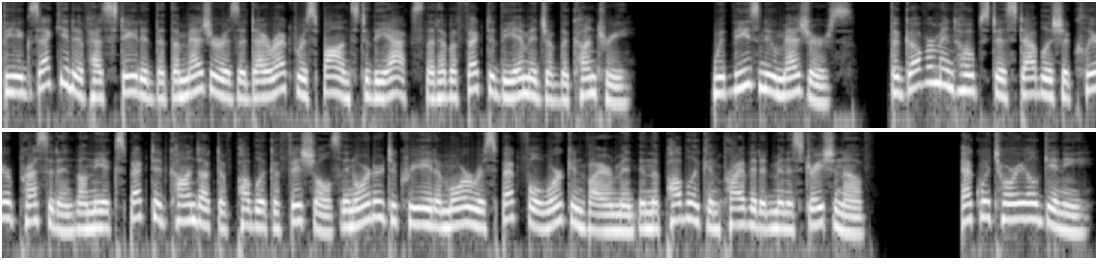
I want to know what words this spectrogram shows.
the executive has stated that the measure is a direct response to the acts that have affected the image of the country. With these new measures, the government hopes to establish a clear precedent on the expected conduct of public officials in order to create a more respectful work environment in the public and private administration of Equatorial Guinea.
